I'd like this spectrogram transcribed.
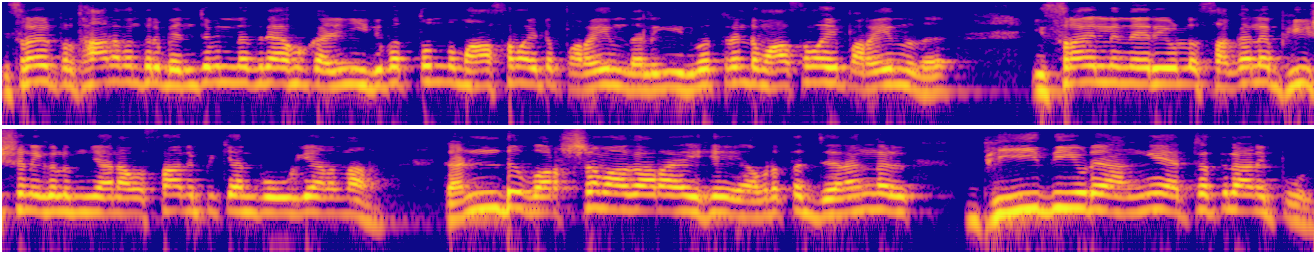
ഇസ്രായേൽ പ്രധാനമന്ത്രി ബെഞ്ചമിൻ നെതന്യാഹു കഴിഞ്ഞ ഇരുപത്തൊന്ന് മാസമായിട്ട് പറയുന്നത് അല്ലെങ്കിൽ ഇരുപത്തിരണ്ട് മാസമായി പറയുന്നത് ഇസ്രായേലിന് നേരെയുള്ള സകല ഭീഷണികളും ഞാൻ അവസാനിപ്പിക്കാൻ പോവുകയാണെന്നാണ്. രണ്ട് വർഷമാകാറായി ഹേ അവിടുത്തെ ജനങ്ങൾ ഭീതിയുടെ അങ്ങേയറ്റത്തിലാണിപ്പോൾ.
